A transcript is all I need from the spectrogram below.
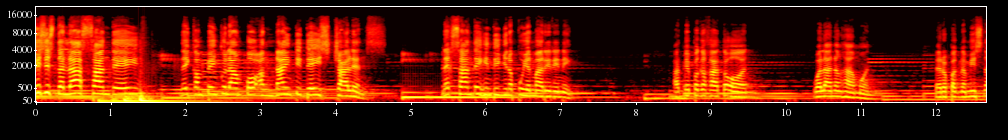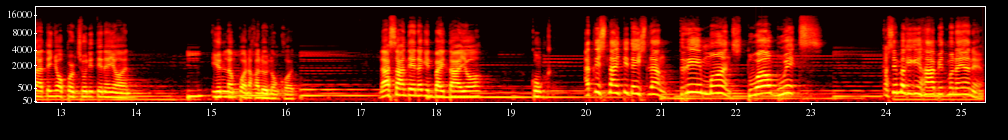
This is the last Sunday na i-campaign ko lang po ang 90 Days Challenge. Next Sunday, hindi nyo na po yan maririnig. At may pagkakataon, wala nang hamon. Pero pag na-miss natin yung opportunity na yon, yun lang po nakalulungkot. Last Sunday, nag-invite tayo. Kung at least 90 days lang. 3 months, 12 weeks. Kasi magiging habit mo na yan eh.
